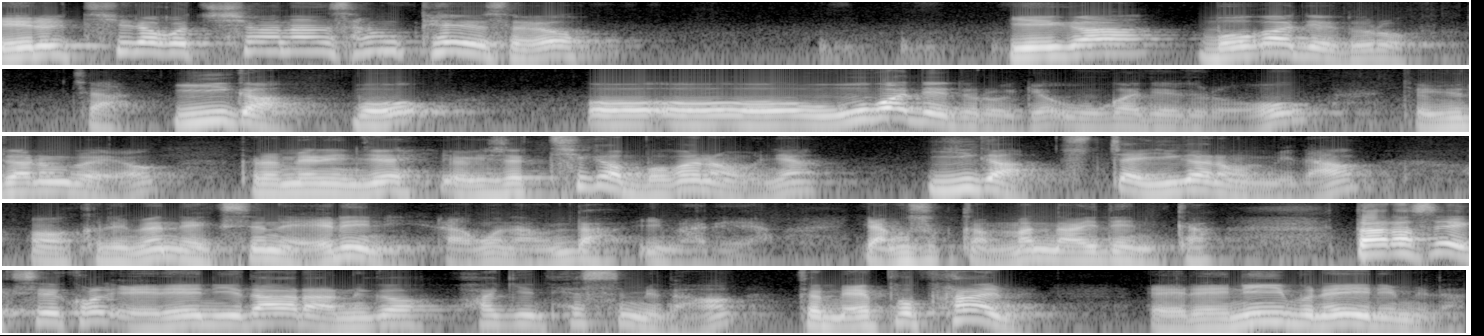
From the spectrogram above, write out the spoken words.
얘를 t라고 치환한 상태에서요. 얘가 뭐가 되도록 자, 2가 뭐 어, 어, 5가 되도록요. 5가 되도록 자, 유도하는 거예요. 그러면 이제 여기서 t가 뭐가 나오냐? 2가 숫자 2가 나옵니다. 어, 그러면 x는 ln이라고 나온다 이 말이에요. 양수값만 나야 되니까. 따라서 x 이퀄 ln이다 라는 거 확인했습니다. 그럼 f 프라임 ln 분의 1입니다.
